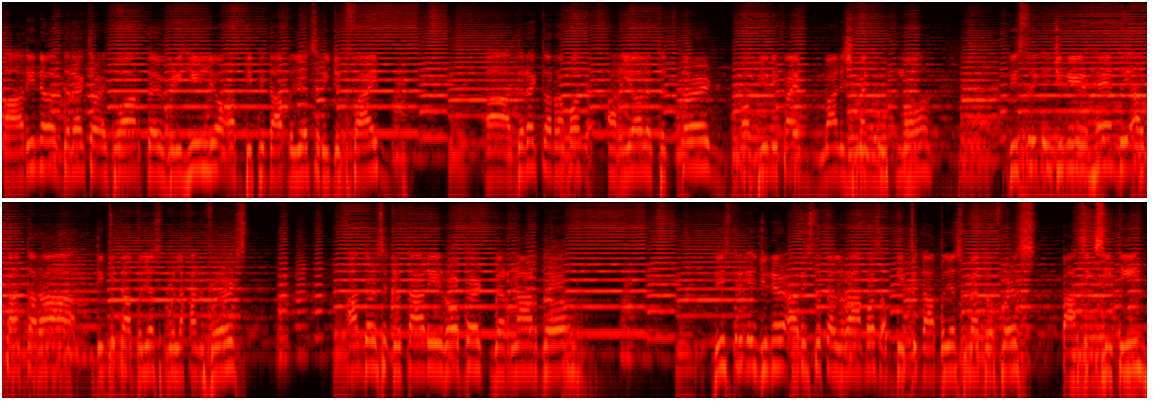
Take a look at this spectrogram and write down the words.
uh, Regional Director Eduardo Virgilio of DPWS Region 5, uh, Director Ramon Ariola III of Unified Management UPMO, District Engineer Henry Alcantara, DPWS Bulacan First, Undersecretary Robert Bernardo, District Engineer Aristotle Ramos of DPWS Metro First, Pasig City,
